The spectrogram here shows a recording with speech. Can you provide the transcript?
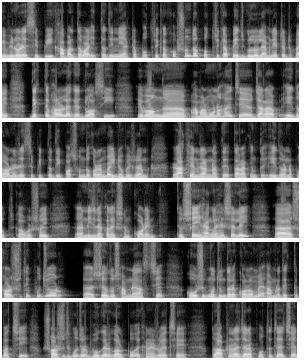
বিভিন্ন রেসিপি খাবার দাবার ইত্যাদি নিয়ে একটা পত্রিকা, খুব সুন্দর পত্রিকা, পেজগুলো ল্যামিনেটেড হয়, দেখতে ভালো লাগে গ্লসি এবং আমার মনে হয় যে যারা এই ধরনের রেসিপি ইত্যাদি পছন্দ করেন বা ইনোভেশন রাখেন রান্নাতে, তারা কিন্তু এই ধরনের পত্রিকা অবশ্যই নিজেরা কালেকশন করেন। তো সেই হ্যাংলা হেসেলেই সরস্বতী পুজোর সেহেতু সামনে আসছে, কৌশিক মজুমদারের কলমে আমরা দেখতে পাচ্ছি সরস্বতী পুজোর ভোগের গল্প এখানে রয়েছে। তো আপনারা যারা পড়তে চাইছেন,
